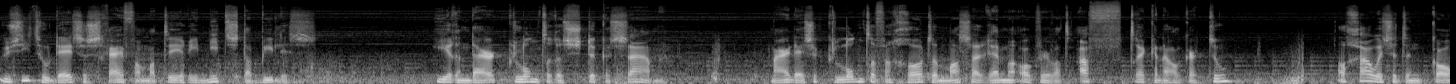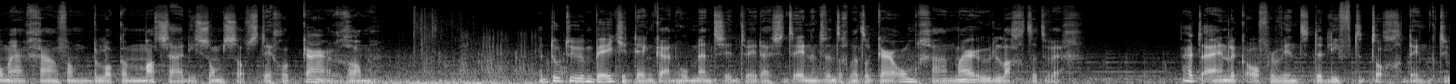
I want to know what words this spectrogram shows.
U ziet hoe deze schijf van materie niet stabiel is. Hier en daar klonteren stukken samen. Maar deze klonten van grote massa remmen ook weer wat af, trekken naar elkaar toe al gauw is het een komen en gaan van blokken massa die soms zelfs tegen elkaar rammen. Het doet u een beetje denken aan hoe mensen in 2021 met elkaar omgaan, maar u lacht het weg. Uiteindelijk overwint de liefde toch, denkt u.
